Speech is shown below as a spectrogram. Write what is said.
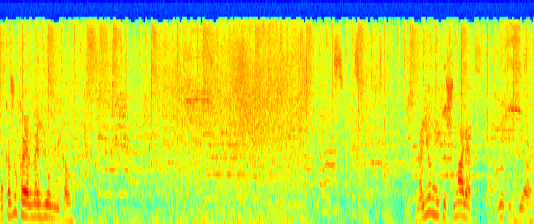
Закажу-ка я наемников. Наемники шмалят. Нефиг делать.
